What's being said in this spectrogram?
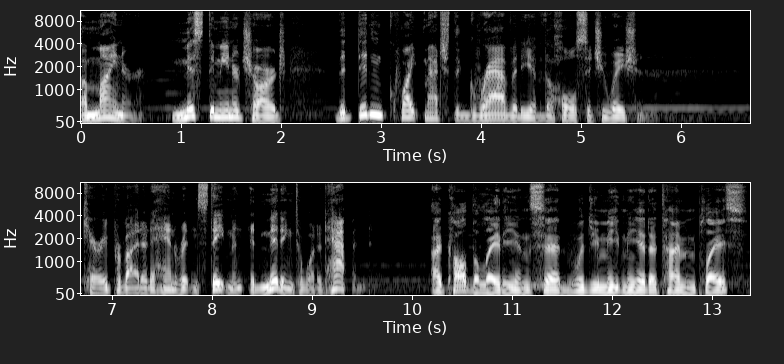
A minor, misdemeanor charge that didn't quite match the gravity of the whole situation. Cary provided a handwritten statement admitting to what had happened. I called the lady and said, Would you meet me at a time and place?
